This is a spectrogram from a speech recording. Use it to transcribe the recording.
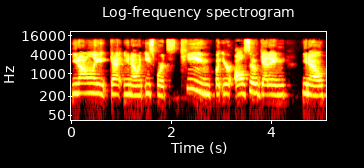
you not only get, you know, an esports team, but you're also getting, you know,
